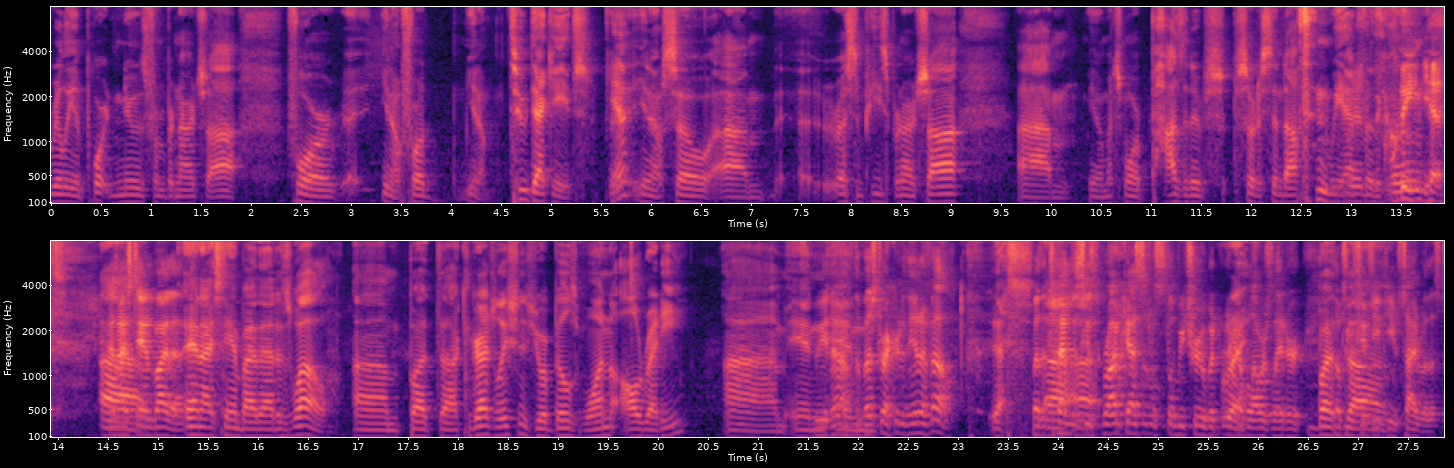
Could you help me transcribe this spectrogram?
really important news from Bernard Shaw for uh, you know for you know two decades. Yeah. you know, so um, uh, rest in peace, Bernard Shaw. Um, you know, much more positive s- sort of send off than we had for the Queen. yes, and I stand by that. And I stand by that as well. Um, but uh, congratulations, your Bills won already. Um, in, we now have in- the best record in the NFL. Yes. By the time Uh, this gets broadcast, it'll still be true, but a couple hours later, But, there'll be 15 uh, teams tied with us.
